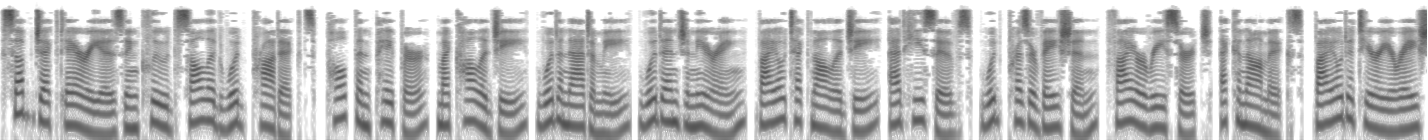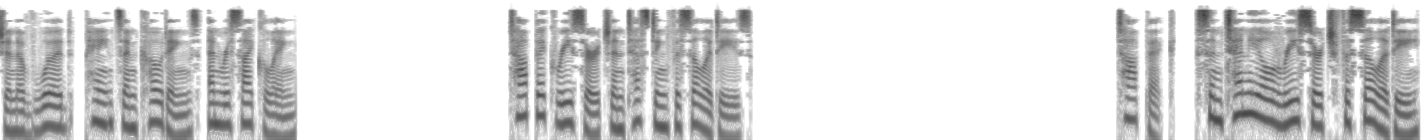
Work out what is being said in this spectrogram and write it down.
Subject areas include solid wood products, pulp and paper, mycology, wood anatomy, wood engineering, biotechnology, adhesives, wood preservation, fire research, economics, biodeterioration of wood, paints and coatings, and recycling. Topic research and testing facilities Centennial Research Facility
